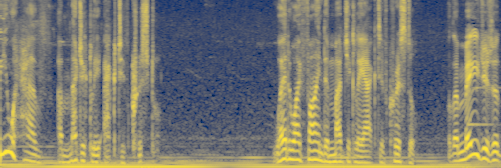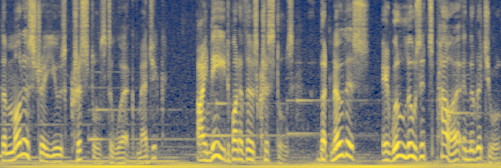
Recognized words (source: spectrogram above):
you have a magically active crystal? Where do I find a magically active crystal? The mages at the monastery use crystals to work magic. I need one of those crystals. But know this, it will lose its power in the ritual.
